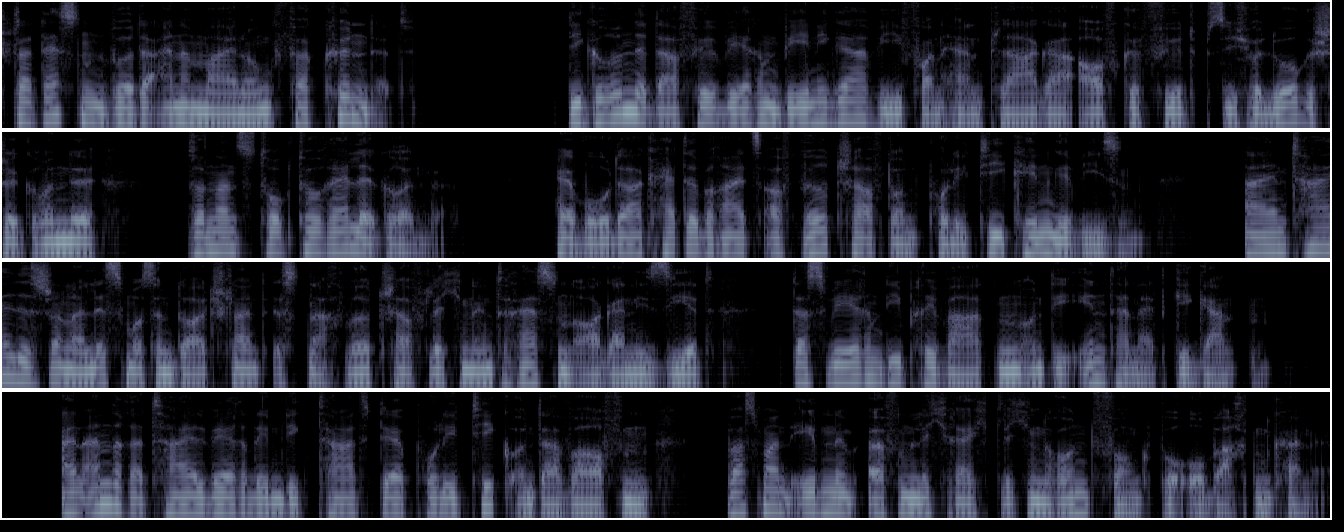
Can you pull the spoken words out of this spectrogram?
Stattdessen würde eine Meinung verkündet. Die Gründe dafür wären weniger, wie von Herrn Plager aufgeführt, psychologische Gründe, sondern strukturelle Gründe. Herr Wodak hätte bereits auf Wirtschaft und Politik hingewiesen – ein Teil des Journalismus in Deutschland ist nach wirtschaftlichen Interessen organisiert, das wären die Privaten und die Internetgiganten. Ein anderer Teil wäre dem Diktat der Politik unterworfen, was man eben im öffentlich-rechtlichen Rundfunk beobachten könne.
